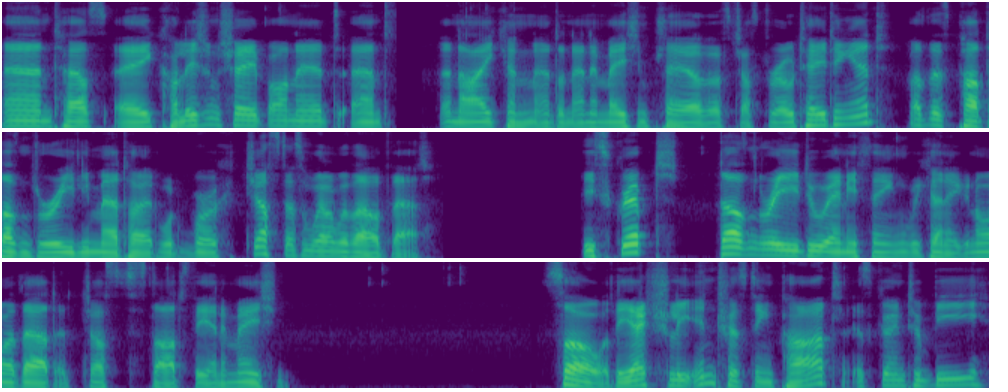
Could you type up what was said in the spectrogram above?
and has a collision shape on it and an icon and an animation player that's just rotating it, but this part doesn't really matter, it would work just as well without that. The script doesn't really do anything, we can ignore that, it just starts the animation. So, the actually interesting part is going to be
